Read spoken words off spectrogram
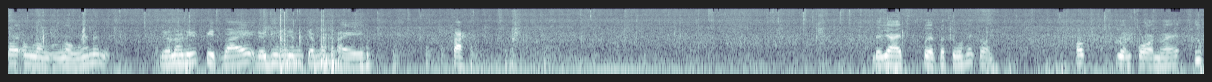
ลอยอ่องหลองอ่องหลองไว้นั่นน่ะเดี๋ยวเรานี้ปิดไว้ เดี๋ยวยุงยังจะมาไข่ไป เดี๋ยวยายเปิดประตูให้ก่อนเขาลงกรอนไว้อึ๊บ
